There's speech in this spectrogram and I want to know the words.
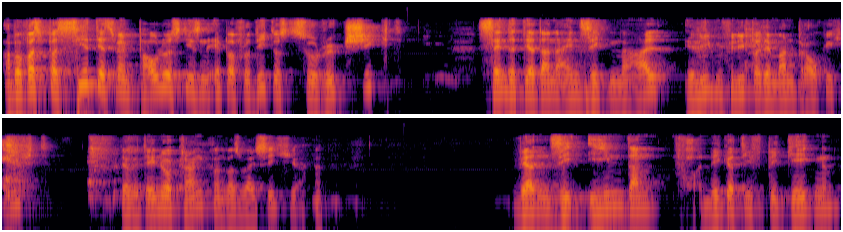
Aber was passiert jetzt, wenn Paulus diesen Epaphroditus zurückschickt? Sendet er dann ein Signal, ihr lieben Philippa, den Mann brauche ich nicht, der wird eh nur krank und was weiß ich. Ja. Werden sie ihm dann negativ begegnen?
